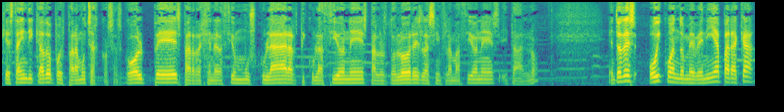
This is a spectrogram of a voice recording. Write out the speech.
que está indicado pues para muchas cosas, golpes, para regeneración muscular, articulaciones, para los dolores, las inflamaciones y tal, ¿no? Entonces, hoy cuando me venía para acá,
